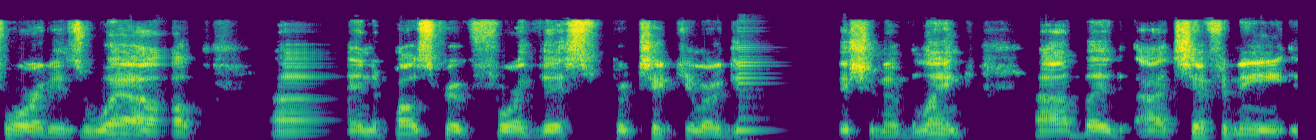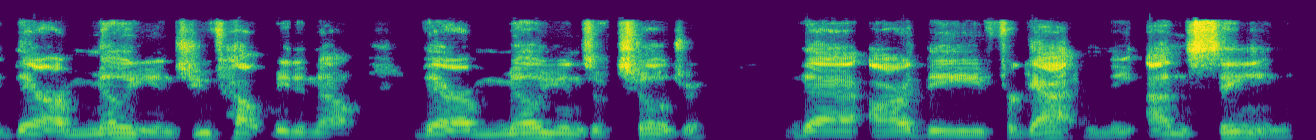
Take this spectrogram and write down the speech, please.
for it as well uh, in the postscript for this particular edition of Link. Uh, but uh, Tiffany, there are millions. You've helped me to know there are millions of children that are the forgotten, the unseen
